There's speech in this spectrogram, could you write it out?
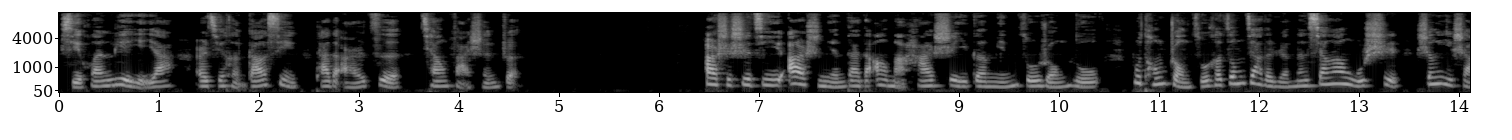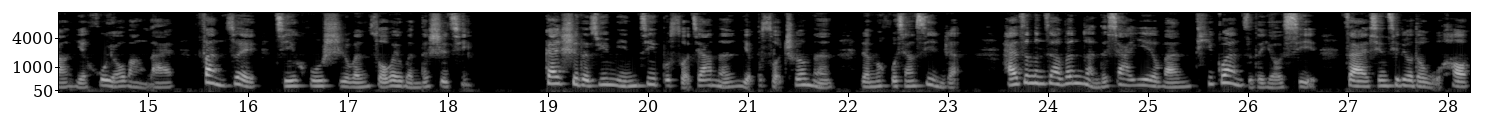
喜欢猎野鸭，而且很高兴他的儿子。枪法神准。二十世纪二十年代的奥马哈是一个民族熔炉，不同种族和宗教的人们相安无事，生意上也互有往来，犯罪几乎是闻所未闻的事情。该市的居民既不锁家门，也不锁车门，人们互相信任。孩子们在温暖的夏夜玩踢罐子的游戏，在星期六的午后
